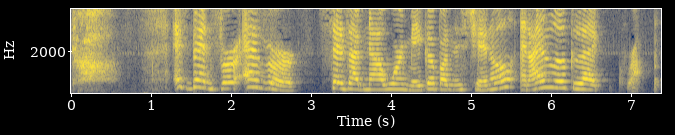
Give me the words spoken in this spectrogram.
It's been forever since I've now worn makeup on this channel, and I look like crap.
